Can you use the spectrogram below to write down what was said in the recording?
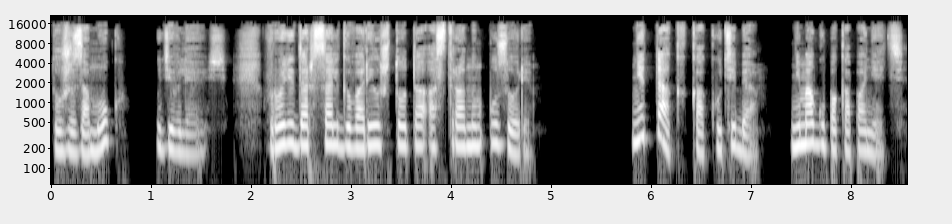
Тоже замок? Удивляюсь. Вроде Дарсаль говорил что-то о странном узоре. Не так, как у тебя. Не могу пока понять.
